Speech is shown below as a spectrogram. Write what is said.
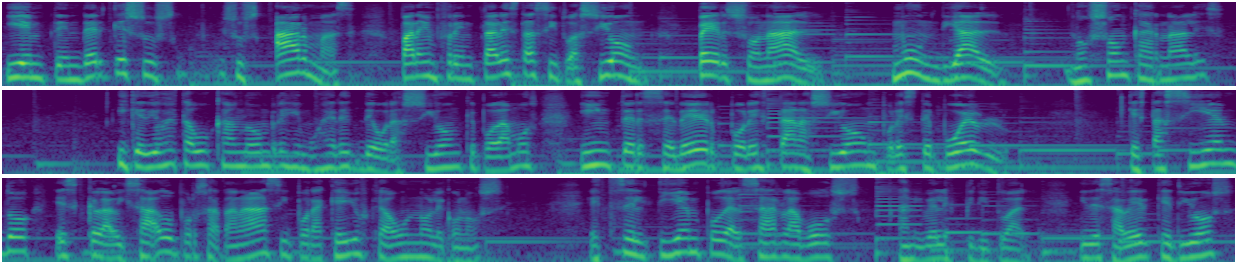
y entender que sus, sus armas para enfrentar esta situación personal, mundial, no son carnales y que Dios está buscando hombres y mujeres de oración que podamos interceder por esta nación, por este pueblo que está siendo esclavizado por Satanás y por aquellos que aún no le conocen. Este es el tiempo de alzar la voz a nivel espiritual y de saber que Dios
